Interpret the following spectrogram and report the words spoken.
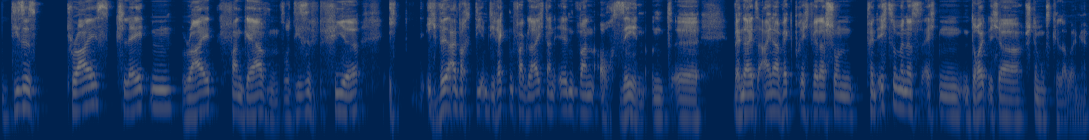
dieses Price, Clayton, Wright, Van Gerven, so diese vier. Ich, ich will einfach die im direkten Vergleich dann irgendwann auch sehen. Und äh, wenn da jetzt einer wegbricht, wäre das schon, finde ich zumindest, echt ein, ein, deutlicher Stimmungskiller bei mir.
